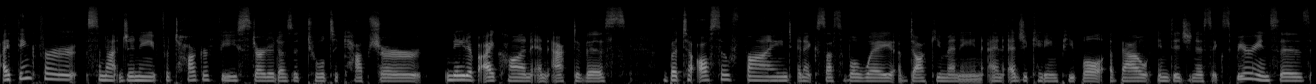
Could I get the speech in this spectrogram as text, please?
I think for Tsinhnahjinnie, photography started as a tool to capture Native icon and activists but to also find an accessible way of documenting and educating people about Indigenous experiences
